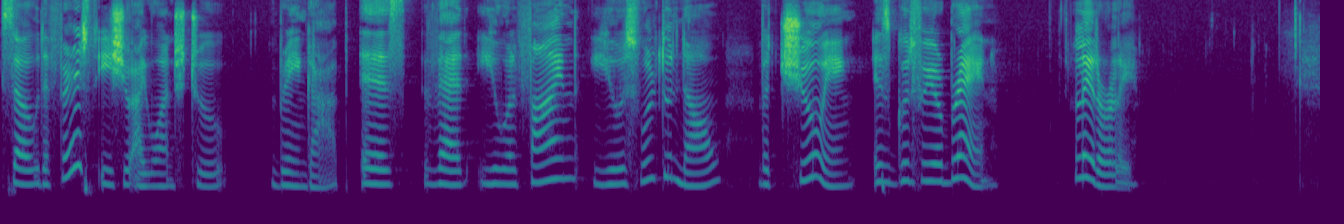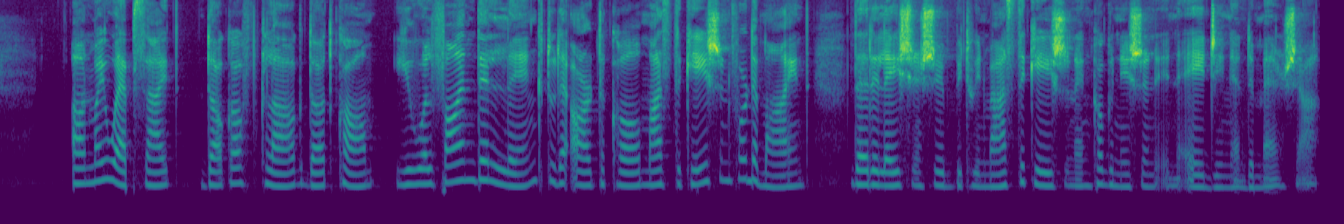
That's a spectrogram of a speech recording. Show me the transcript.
So, the first issue I want to bring up is that you will find useful to know that chewing is good for your brain. Literally. On my website, dogofclock.com, you will find the link to the article Mastication for the Mind The Relationship Between Mastication and Cognition in Aging and Dementia.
